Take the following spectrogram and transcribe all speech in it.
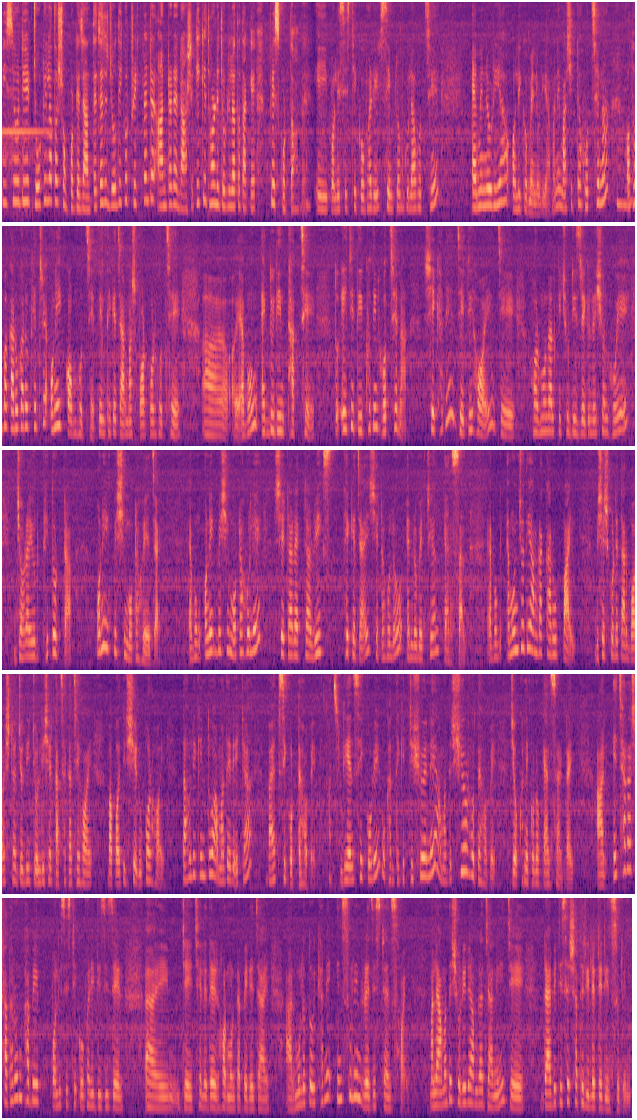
পিসিওডির জটিলতা সম্পর্কে জানতে চাই যে যদি কেউ ট্রিটমেন্টের আন্ডারে না আসে কী কী ধরনের জটিলতা তাকে ফেস করতে হবে? এই পলিসিস্টিক ওভারির সিমটমগুলো হচ্ছে অ্যামেনোরিয়া অলিগোমেনোরিয়া মানে মাসিকটা হচ্ছে না অথবা কারও কারও ক্ষেত্রে অনেক কম হচ্ছে তিন থেকে চার মাস পর পর হচ্ছে এবং এক দুই দিন থাকছে। তো এই যে দীর্ঘদিন হচ্ছে না সেখানে যেটি হয় যে হরমোনাল কিছু ডিসরেগুলেশন হয়ে জরায়ুর ভিতরটা অনেক বেশি মোটা হয়ে যায়। এবং অনেক বেশি মোটা হলে সেটার একটা রিস্ক থেকে যায় সেটা হলো এন্ডোমেট্রিয়াল ক্যান্সার এবং এমন যদি আমরা কারও পাই বিশেষ করে তার বয়সটা যদি চল্লিশের কাছাকাছি হয় বা পঁয়ত্রিশের উপর হয় তাহলে কিন্তু আমাদের এটা বায়োপসি করতে হবে। আচ্ছা। ডিএনসি করে ওখান থেকে টিস্যু এনে আমাদের শিওর হতে হবে যে ওখানে কোনো ক্যান্সার নাই। আর এছাড়া সাধারণভাবে পলিসিস্টিক ওভারি ডিজিজের যে ছেলেদের হরমোনটা বেড়ে যায়, আর মূলত ওইখানে ইনসুলিন রেজিস্ট্যান্স হয়। মানে আমাদের শরীরে আমরা জানি যে ডায়াবেটিসের সাথে রিলেটেড ইনসুলিন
